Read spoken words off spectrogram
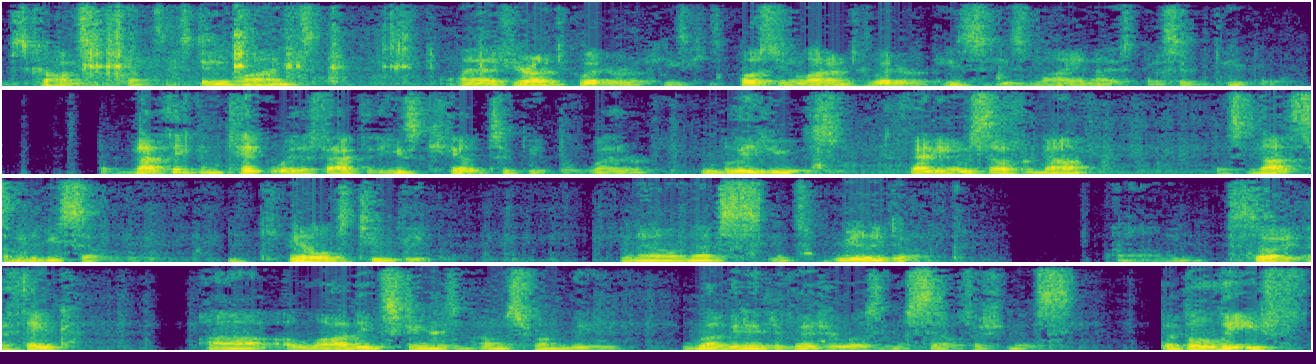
Wisconsin, crossing state lines. Uh, if you're on Twitter, he's, he's, posting a lot on Twitter. He's he's lionized by certain people. But nothing can take away the fact that he's killed two people, whether you believe he was defending himself or not. It's not something to be celebrated. He killed two people. you know, and that's that's really dark. Um, so I, I think uh, a lot of the extremism comes from the rugged individualism, the selfishness, the belief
